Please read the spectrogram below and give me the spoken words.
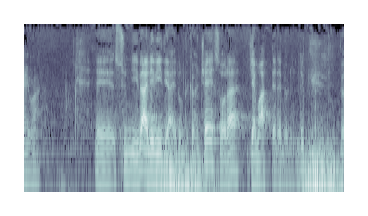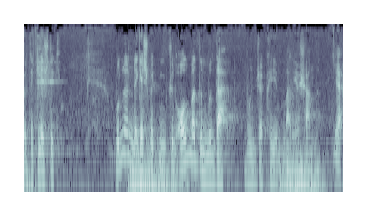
Eyvallah. Ee, Sünni ve Alevi diye ayrıldık önce. Sonra cemaatlere bölündük ve ötekileştik. Bunun önüne geçmek mümkün olmadı mı da bunca kıyımlar yaşandı? Ya.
